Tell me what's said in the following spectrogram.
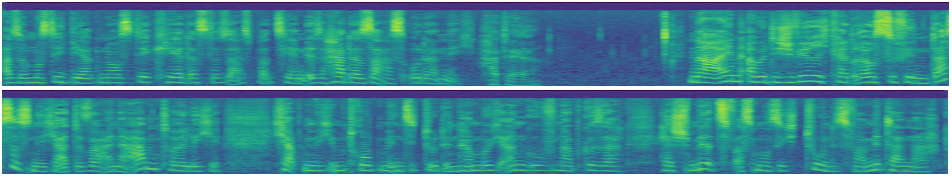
Also muss die Diagnostik her, dass der SARS-Patient ist. Hat er SARS oder nicht? Hat er. Nein, aber die Schwierigkeit herauszufinden, dass es nicht hatte, war eine abenteuerliche. Ich habe nämlich im Tropeninstitut in Hamburg angerufen und habe gesagt, Herr Schmitz, was muss ich tun? Es war Mitternacht.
